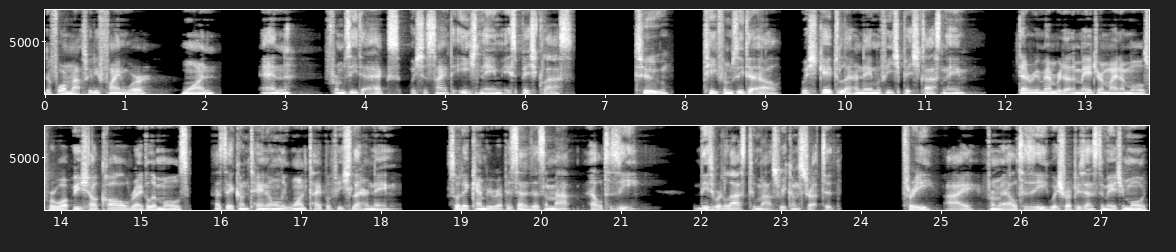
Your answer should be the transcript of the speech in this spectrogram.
The four maps we defined were 1. N from Z to X, which assigned to each name a pitch class. 2. T from Z to L, which gave the letter name of each pitch class name. Then remember that the major and minor modes were what we shall call regular modes, as they contain only one type of each letter name so they can be represented as a map L to Z. These were the last two maps we constructed. 3, I from L to Z, which represents the major mode,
